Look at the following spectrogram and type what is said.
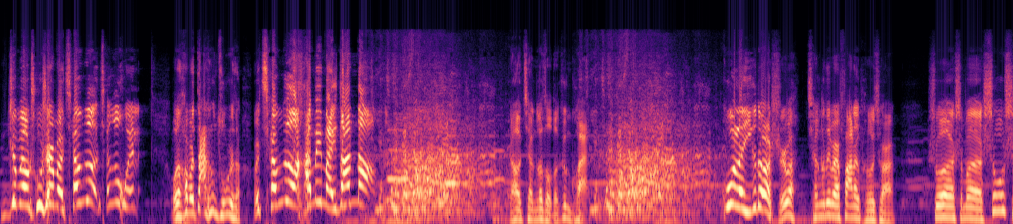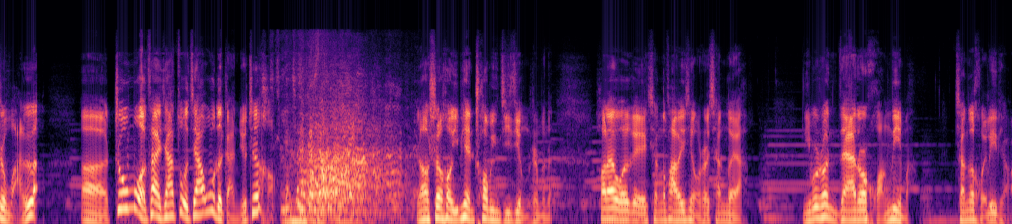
你这不要出事吗？强哥，强哥回来，我在后边大声阻止他，我说强哥还没买单呢。然后强哥走得更快了。过了一个多小时吧，强哥那边发了个朋友圈，说什么收拾完了，呃，周末在家做家务的感觉真好。然后身后一片窗明几净什么的。后来我给强哥发微信，我说强哥呀，你不是说你在家都是皇帝吗？强哥回了一条，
